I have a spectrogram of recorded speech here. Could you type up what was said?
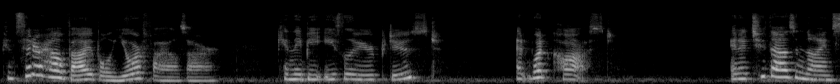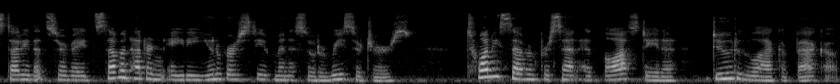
Consider how valuable your files are. Can they be easily reproduced? At what cost? In a 2009 study that surveyed 780 University of Minnesota researchers, 27% had lost data due to the lack of backup.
